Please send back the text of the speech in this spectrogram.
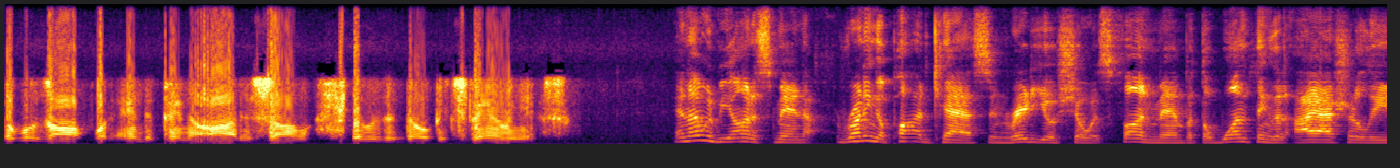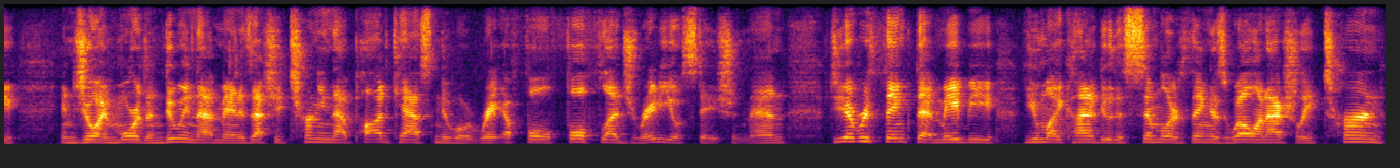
It was all for the independent artists. So it was a dope experience. And I would be honest, man, running a podcast and radio show is fun, man. But the one thing that I actually enjoy more than doing that, man, is actually turning that podcast into a, ra- a full full fledged radio station, man. Do you ever think that maybe you might kind of do the similar thing as well and actually turn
